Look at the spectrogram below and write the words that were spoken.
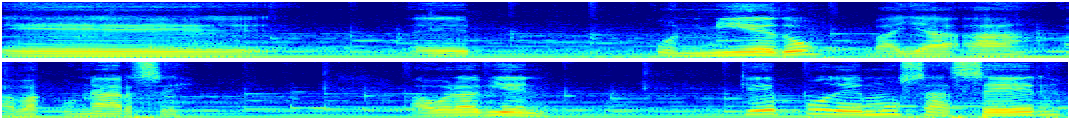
Eh, eh, con miedo vaya a vacunarse. Ahora bien, ¿qué podemos hacer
